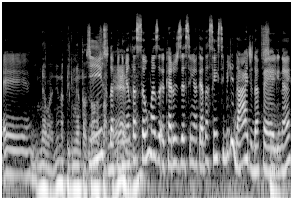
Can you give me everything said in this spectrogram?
é... melanina, pigmentação. Isso, da, pele, pigmentação, né? mas eu quero dizer assim, até da sensibilidade da pele, Sim. né?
